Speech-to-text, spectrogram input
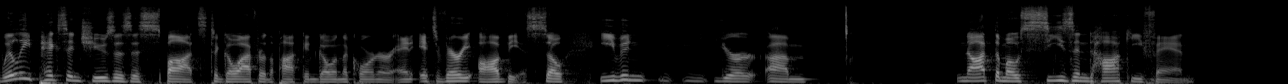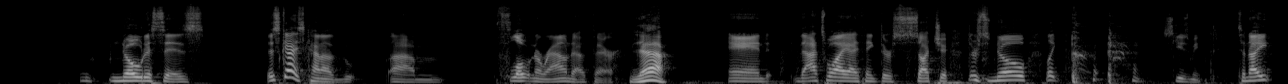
Willie picks and chooses his spots to go after the puck and go in the corner, and it's very obvious. So even your um not the most seasoned hockey fan notices this guy's kind of um floating around out there yeah. and that's why I think there's such a there's no like excuse me tonight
